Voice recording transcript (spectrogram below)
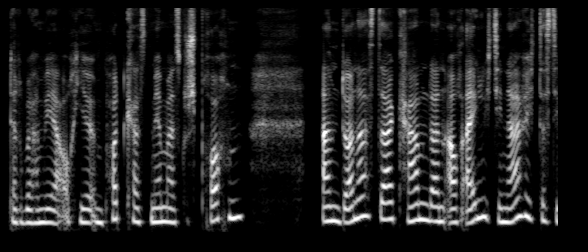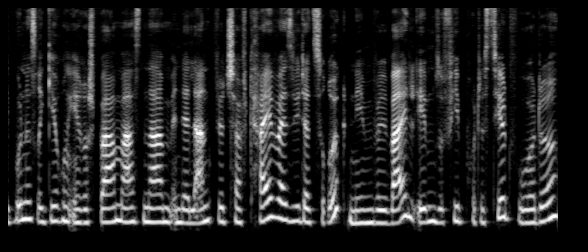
Darüber haben wir ja auch hier im Podcast mehrmals gesprochen. Am Donnerstag kam dann auch eigentlich die Nachricht, dass die Bundesregierung ihre Sparmaßnahmen in der Landwirtschaft teilweise wieder zurücknehmen will, weil eben so viel protestiert wurde.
